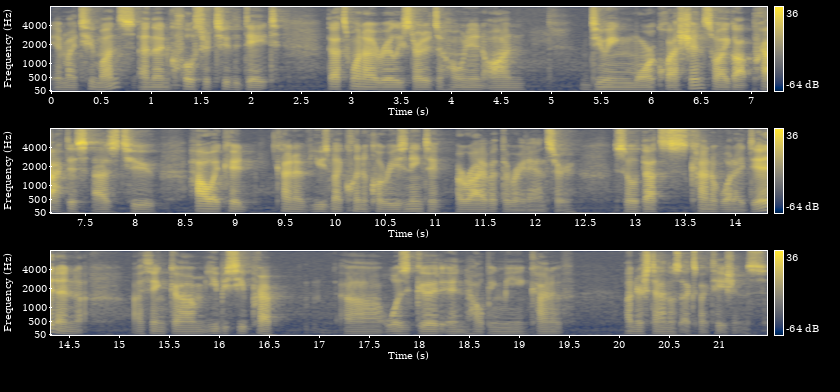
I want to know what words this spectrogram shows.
in my two months, and then closer to the date, that's when I really started to hone in on doing more questions. So I got practice as to how I could kind of use my clinical reasoning to arrive at the right answer. So that's kind of what I did, and I think um, UBC prep uh, was good in helping me kind of understand those expectations.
